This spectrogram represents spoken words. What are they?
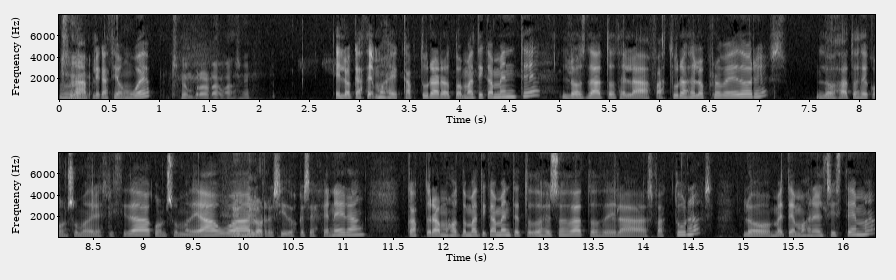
Sí. una aplicación web. Sí, un programa, sí. Y lo que hacemos es capturar automáticamente los datos de las facturas de los proveedores, los datos de consumo de electricidad, consumo de agua, los residuos que se generan. Capturamos automáticamente todos esos datos de las facturas, los metemos en el sistema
